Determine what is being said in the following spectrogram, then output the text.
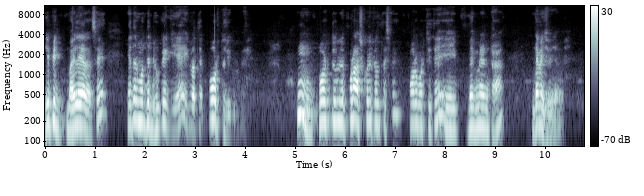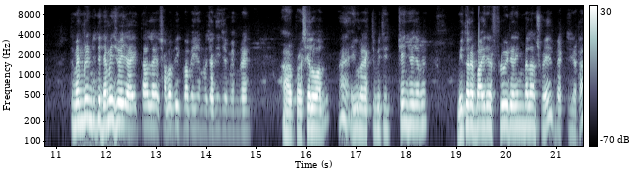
লিপিড বাইলেয়ার আছে, এদের মধ্যে ঢুকে গিয়ে এগুলোতে পোর তৈরি করবে। হুম, পোর তৈরি, পরাশ করে ফেলতেছে। পরবর্তীতে এই মেমব্রেনটা ড্যামেজ হয়ে যাবে। তো মেমব্রেন যদি ড্যামেজ হয়ে যায়, তাহলে স্বাভাবিকভাবেই আমরা জানি যে মেমব্রেন তারপর সেল ওয়াল হ্যাঁ এগুলোর অ্যাক্টিভিটি চেঞ্জ হয়ে যাবে। ভিতরে বাইরের ফ্লুইডের ইমব্যালেন্স হয়ে ব্যাকটেরিয়াটা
